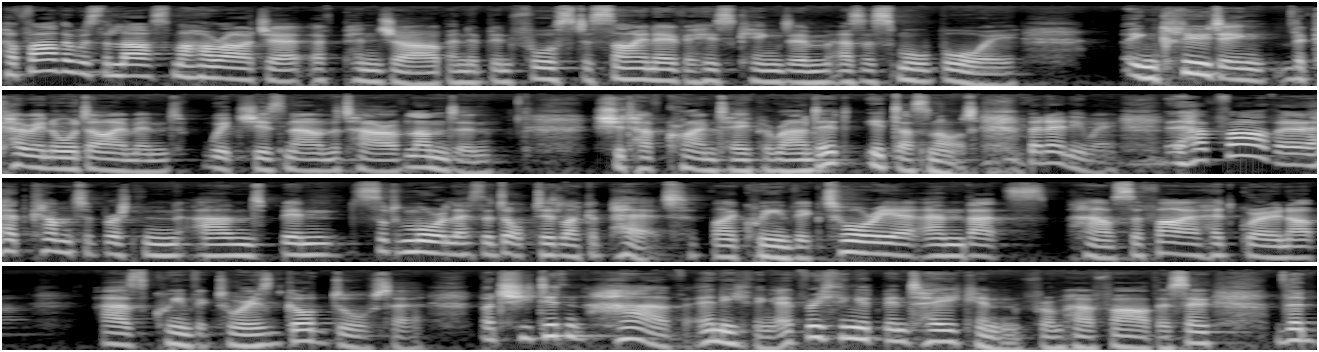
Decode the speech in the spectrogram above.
her father was the last Maharaja of Punjab and had been forced to sign over his kingdom as a small boy. Including the Kohinoor diamond, which is now in the Tower of London. Should have crime tape around it. It does not. But anyway, her father had come to Britain and been sort of more or less adopted like a pet by Queen Victoria, and that's how Sophia had grown up as Queen Victoria's goddaughter, but she didn't have anything. Everything had been taken from her father. So the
